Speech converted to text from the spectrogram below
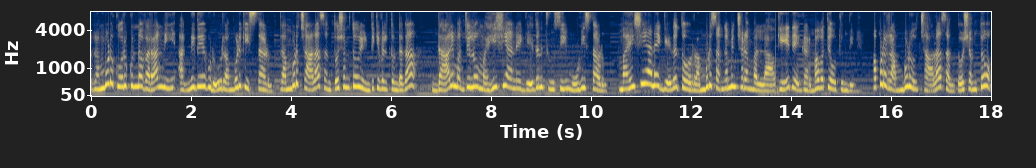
రంభుడు కోరుకున్న వరాన్ని అగ్నిదేవుడు రంభుడికి ఇస్తాడు. రంభుడు చాలా సంతోషంతో ఇంటికి వెళ్తుండగా దారి మధ్యలో మహిషి అనే గేదెను చూసి మోహిస్తాడు. మహిషి అనే గేదెతో రంభుడు సంగమించడం వల్ల గేదె గర్భవతి అవుతుంది. అప్పుడు రంభుడు చాలా సంతోషంతో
